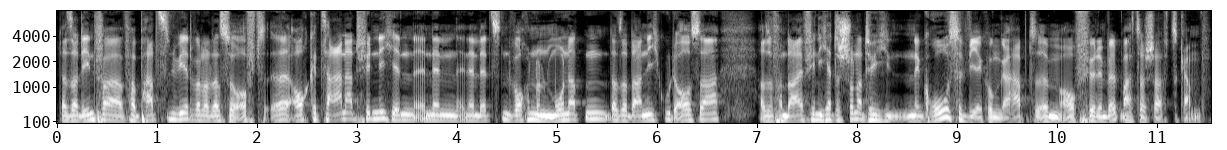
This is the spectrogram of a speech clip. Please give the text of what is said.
dass er den ver, verpatzen wird, weil er das so oft äh, auch getan hat, finde ich, in, in, den, in den letzten Wochen und Monaten, dass er da nicht gut aussah. Also von daher finde ich, hat das schon natürlich eine große Wirkung gehabt, ähm, auch für den Weltmeisterschaftskampf.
